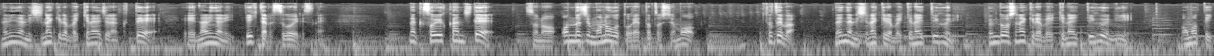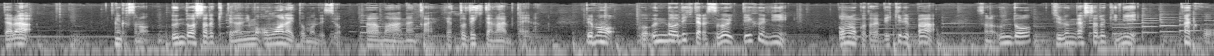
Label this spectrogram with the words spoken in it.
何々しなければいけないじゃなくて、えー、何々できたらすごいですね。なんかそういう感じでその同じ物事をやったとしても例えば何々しなければいけないっていう風に運動しなければいけないっていう風に思っていたらなんかその運動した時って何も思わないと思うんですよ。ああまあなんかやっとできたなみたいな。でもこう運動できたらすごいっていう風に思うことができればその運動自分がした時になんかこう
